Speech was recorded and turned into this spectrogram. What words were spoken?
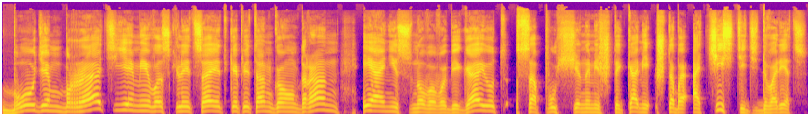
«Будем братьями!» — восклицает капитан Гондран, и они снова выбегают с опущенными штыками, чтобы очистить дворец.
